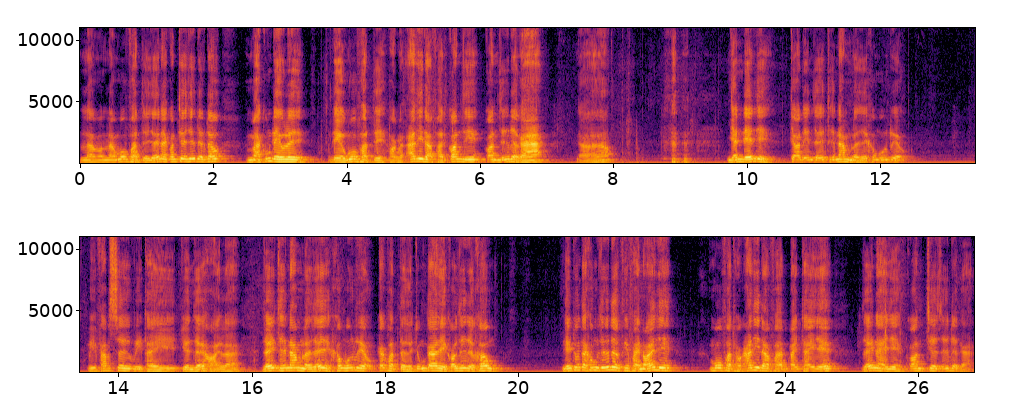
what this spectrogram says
Là là mô Phật ở giới này con chưa giữ được đâu. Mà cũng đều là đều mô Phật gì hoặc là A Di Đà Phật con gì con giữ được à? Đó. Nhấn đến gì? Cho đến giới thứ năm là giới không uống rượu. Vị pháp sư vị thầy truyền giới hỏi là giới thứ năm là giới không uống rượu các phật tử chúng ta thì có giữ được không? Nếu chúng ta không giữ được thì phải nói gì? Mô phật hoặc a di đà phật bạch thầy gì giới này gì con chưa giữ được ạ. À?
